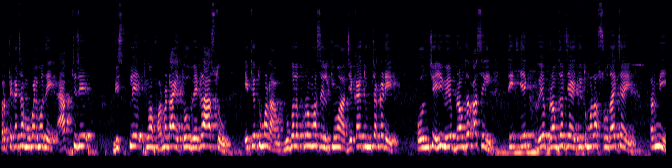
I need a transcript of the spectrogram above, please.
प्रत्येकाच्या मोबाईलमध्ये ॲपचे जे डिस्प्ले किंवा फॉर्मॅट आहे तो वेगळा असतो. येथे तुम्हाला गुगल क्रोम असेल किंवा जे काही तुमच्याकडे कोणतेही वेब ब्राउझर असेल ते एक वेब ब्राउझर जे आहे ते तुम्हाला शोधायचे आहे. तर मी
